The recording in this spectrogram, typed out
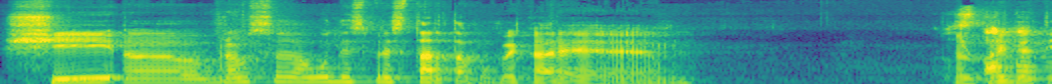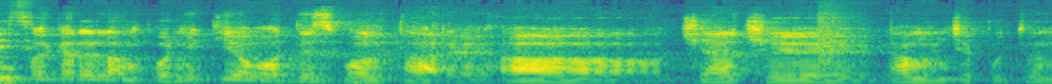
Și uh, vreau să aud despre startup-ul pe care îl Startup-ul pregătiți. pe care l-am pornit e o dezvoltare a ceea ce am început în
